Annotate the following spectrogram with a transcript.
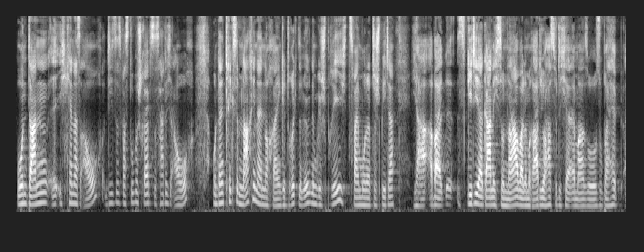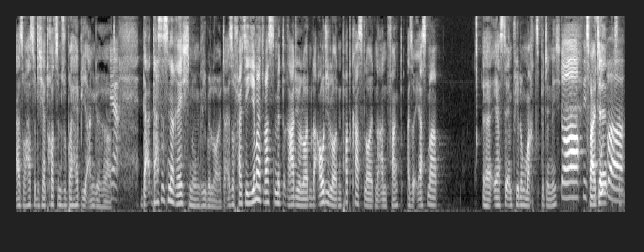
Und dann, äh, ich kenne das auch, dieses, was du beschreibst, das hatte ich auch. Und dann kriegst du im Nachhinein noch reingedrückt in irgendeinem Gespräch, zwei Monate später, ja, aber äh, es geht dir ja gar nicht so nah, weil im Radio hast du dich ja immer so super happy, also hast du dich ja trotzdem super happy angehört. Ja. Da, das ist eine Rechnung, liebe Leute. Also falls ihr jemand was mit Radioleuten oder Audioleuten, Podcastleuten anfangt, also erstmal, äh, erste Empfehlung, macht's bitte nicht. Doch, wir Zweite- super.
